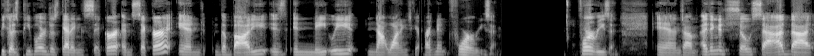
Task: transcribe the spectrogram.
because people are just getting sicker and sicker and the body is innately not wanting to get pregnant for a reason. For a reason. And um, i think it's so sad that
